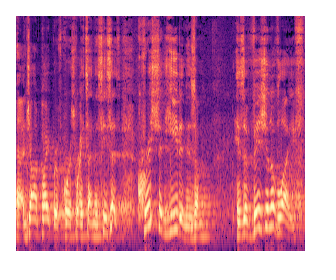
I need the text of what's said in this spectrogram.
Uh, John Piper, of course, writes on this. He says Christian hedonism is a vision of life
